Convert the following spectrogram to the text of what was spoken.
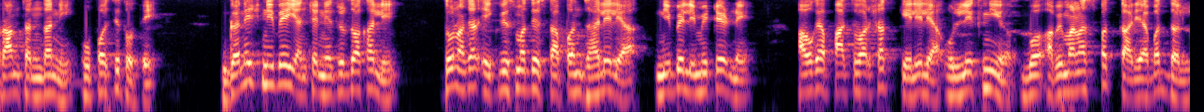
रामचंदानी उपस्थित होते. गणेश निबे यांच्या नेतृत्वाखाली दोन हजार एकवीसमध्ये स्थापन झालेल्या निबे लिमिटेडने अवघ्या पाच वर्षात केलेल्या उल्लेखनीय व अभिमानास्पद कार्याबद्दल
